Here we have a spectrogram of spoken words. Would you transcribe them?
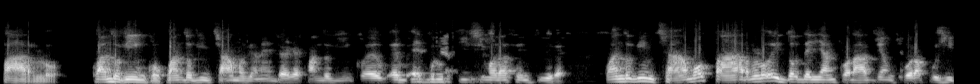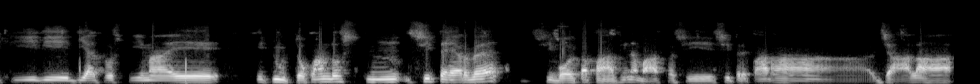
parlo. Quando vinco, quando vinciamo ovviamente, perché quando vinco è, è, è bruttissimo da sentire quando vinciamo parlo e do degli ancoraggi ancora positivi di autostima e, e tutto. Quando mh, si perde si volta pagina, basta, si, si prepara già la,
